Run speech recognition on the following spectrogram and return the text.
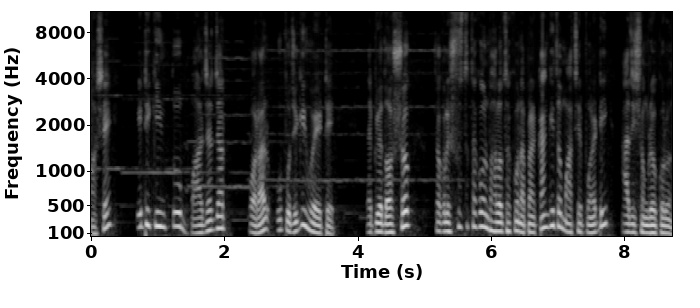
মাসে এটি কিন্তু বাজারজাত করার উপযোগী হয়ে ওঠে। তাই প্রিয় দর্শক, সকলে সুস্থ থাকুন, ভালো থাকুন। আপনার কাঙ্ক্ষিত মাছের পোনাটি আজই সংগ্রহ করুন।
